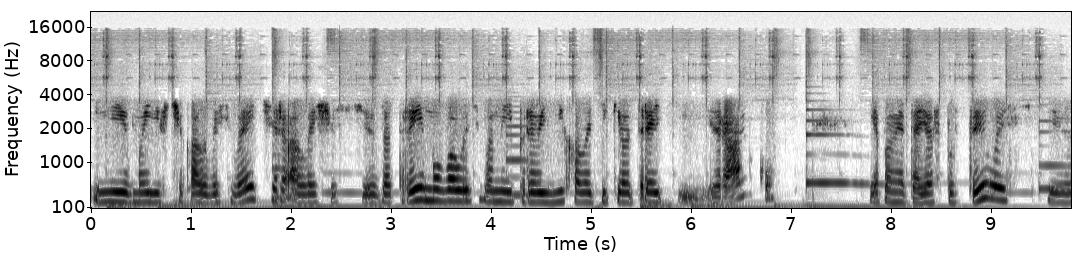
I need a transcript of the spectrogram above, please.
і ми їх чекали весь вечір, але щось затримувались вони і приїхали тільки о третій ранку. Я пам'ятаю, я спустилась е,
